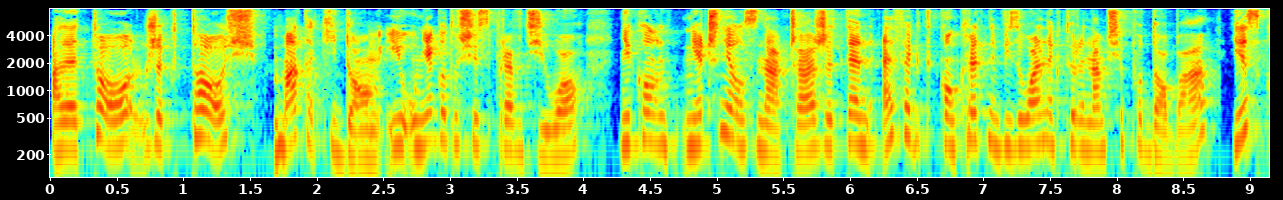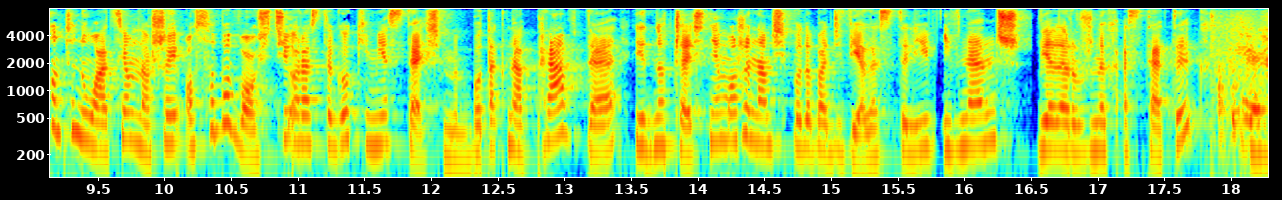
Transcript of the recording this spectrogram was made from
ale to, że ktoś ma taki dom i u niego to się sprawdziło, niekoniecznie oznacza, że ten efekt konkretny, wizualny, który nam się podoba, jest kontynuacją naszej osobowości osobowości oraz tego, kim jesteśmy, bo tak naprawdę jednocześnie może nam się podobać wiele styli i wnętrz, wiele różnych estetyk. Here.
